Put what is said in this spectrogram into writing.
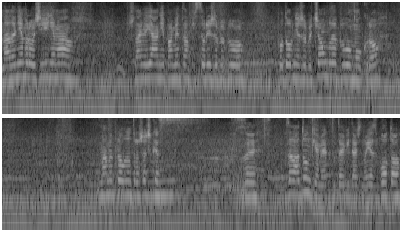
No ale nie mrozi i nie ma, przynajmniej ja nie pamiętam w historii, żeby było podobnie, żeby ciągle było mokro. Mamy problem troszeczkę z, z załadunkiem, jak tutaj widać, no jest błoto.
